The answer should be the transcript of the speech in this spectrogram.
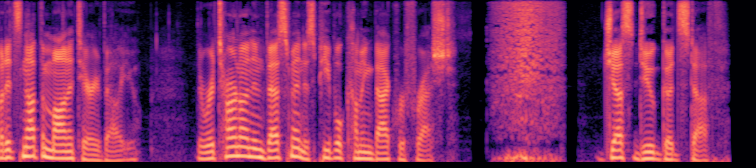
But it's not the monetary value. The return on investment is people coming back refreshed. Just do good stuff.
